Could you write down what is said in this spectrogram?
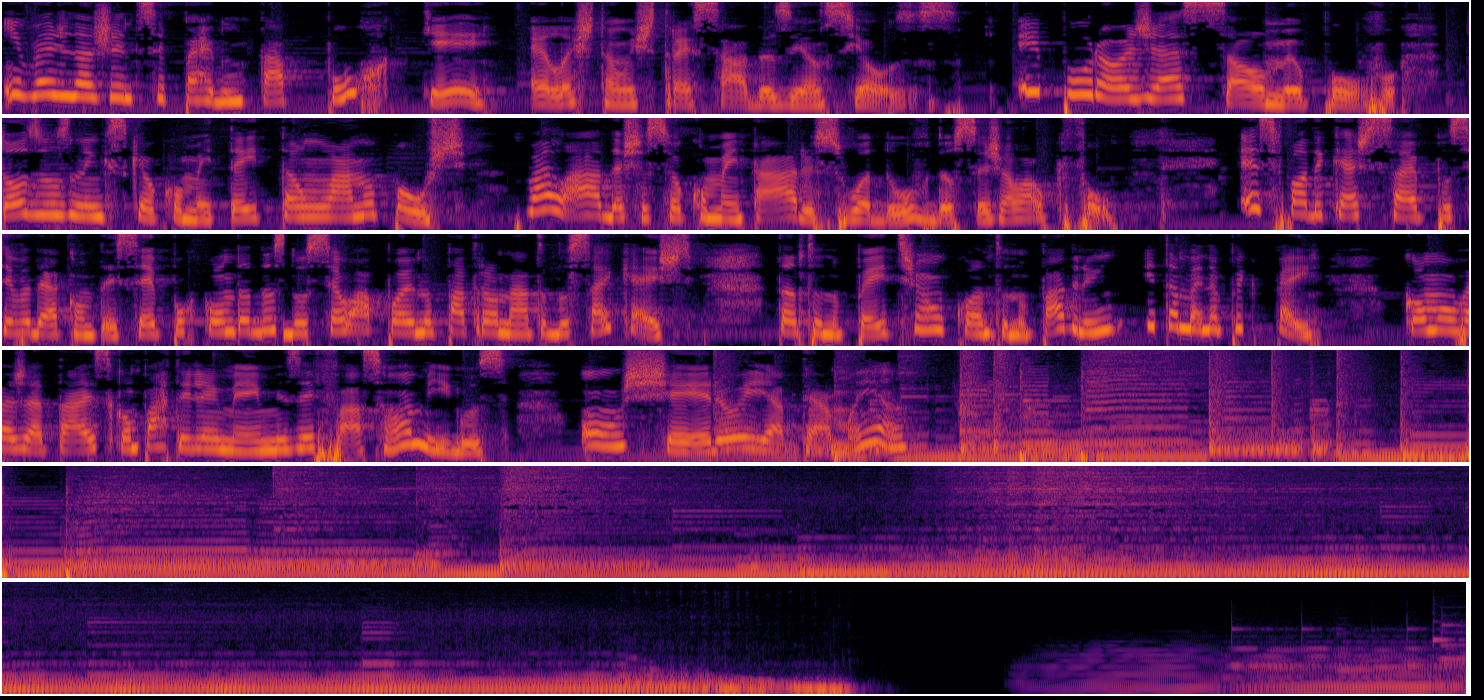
em vez da gente se perguntar por que elas estão estressadas e ansiosas. E por hoje é só, meu povo. Todos os links que eu comentei estão lá no post. Vai lá, deixa seu comentário, sua dúvida, ou seja lá o que for. Esse podcast só é possível de acontecer por conta do, do seu apoio no patronato do SciCast, tanto no Patreon quanto no Padrim e também no PicPay. Comam vegetais, compartilhem memes e façam amigos. Um cheiro e até amanhã!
